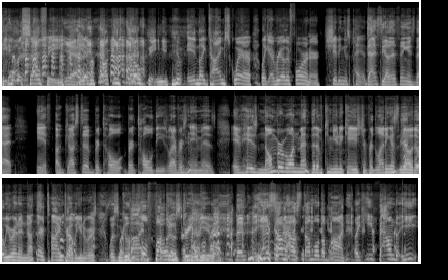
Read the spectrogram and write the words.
he'd have a selfie Yeah. he'd have a fucking selfie in like times square like every other foreigner Shitting his pants. That's the other thing is that if Augusta Bertol Bertoldi's, whatever his name is, if his number one method of communication for letting us know that we were in another time Google travel universe was Were Google fucking photos Street Google View, then he somehow stumbled upon, like he found, the, he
